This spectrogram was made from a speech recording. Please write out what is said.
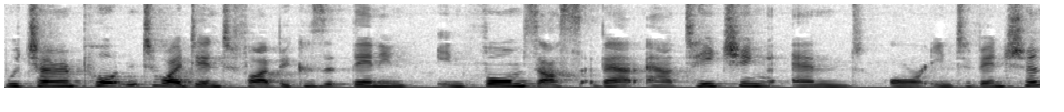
which are important to identify because it then in, informs us about our teaching and or intervention.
